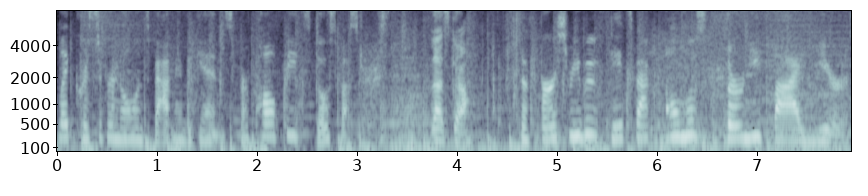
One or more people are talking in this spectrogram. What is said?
like Christopher Nolan's Batman Begins or Paul Feig's Ghostbusters. Let's go. The first reboot dates back almost 35 years,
